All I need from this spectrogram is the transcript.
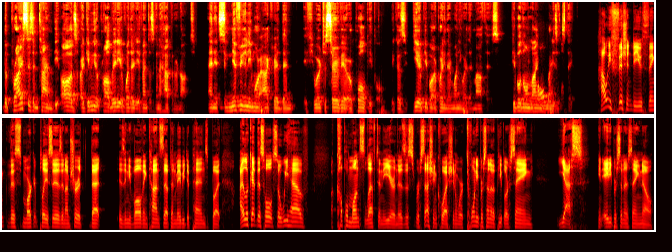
the prices in time, the odds are giving you a probability of whether the event is going to happen or not. And it's significantly more accurate than if you were to survey or poll people, because here people are putting their money where their mouth is. People don't lie when money's at stake. How efficient do you think this marketplace is? And I'm sure that is an evolving concept and maybe depends, but I look at this whole so we have a couple months left in the year and there's this recession question where 20% of the people are saying yes and 80% are saying no.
